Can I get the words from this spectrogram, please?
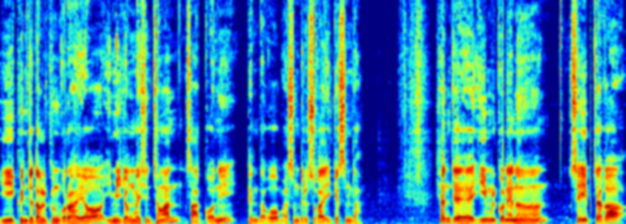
이 근저당을 근거로 하여 임의경매 신청한 사건이 된다고 말씀드릴 수가 있겠습니다. 현재 이 물건에는 세입자가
